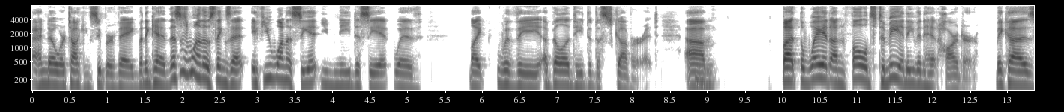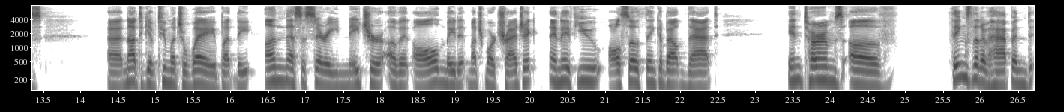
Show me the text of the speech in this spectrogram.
I know we're talking super vague, but again, this is one of those things that if you want to see it, you need to see it with like with the ability to discover it. Um, mm-hmm. But the way it unfolds, to me, it even hit harder because, uh, not to give too much away, but the unnecessary nature of it all made it much more tragic. And if you also think about that in terms of things that have happened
